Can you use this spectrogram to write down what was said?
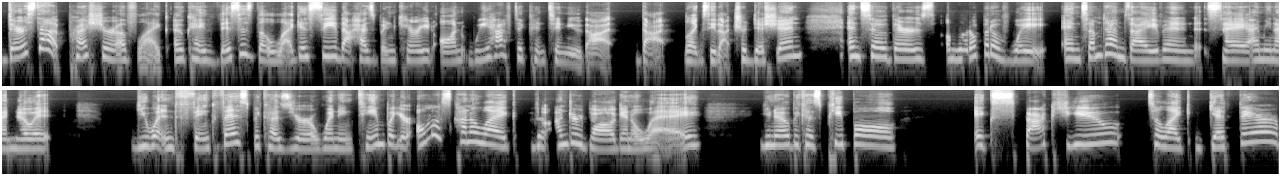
there's that pressure of like, okay, this is the legacy that has been carried on. We have to continue that that legacy, that tradition. And so there's a little bit of weight. And sometimes I even say, I mean, I know it, you wouldn't think this because you're a winning team, but you're almost kind of like the underdog in a way, you know, because people expect you to like get there,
